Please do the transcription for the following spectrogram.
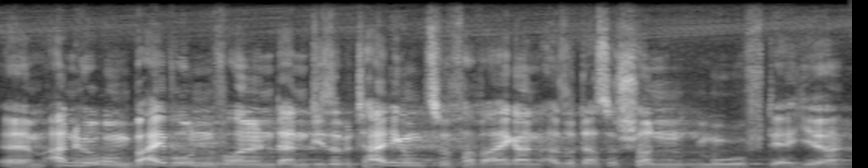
ähm, Anhörungen beiwohnen wollen, dann diese Beteiligung zu verweigern. Also das ist schon ein Move, der hier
